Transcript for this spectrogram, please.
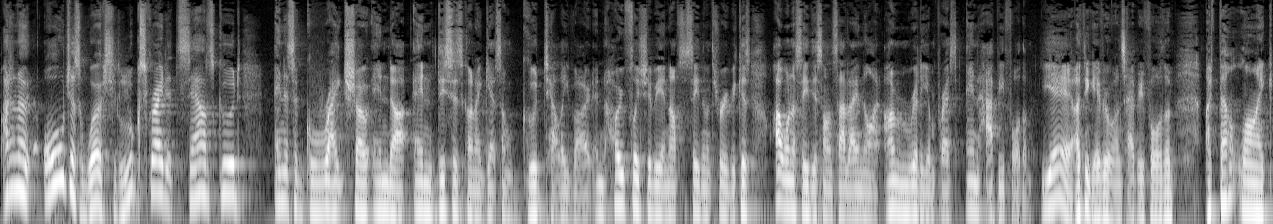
I don't know, it all just works. She looks great, it sounds good, and it's a great show ender. And this is gonna get some good tally vote and hopefully should be enough to see them through because I want to see this on Saturday night. I'm really impressed and happy for them. Yeah, I think everyone's happy for them. I felt like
